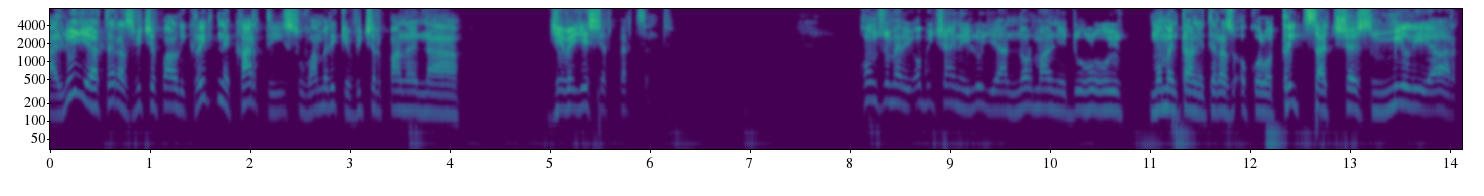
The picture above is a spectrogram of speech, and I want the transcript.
A ľudia teraz vyčerpali, kreditné karty sú v Amerike vyčerpané na 90%. Konzumery, obyčajní ľudia normálne dlhujú momentálne teraz okolo 36 miliard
